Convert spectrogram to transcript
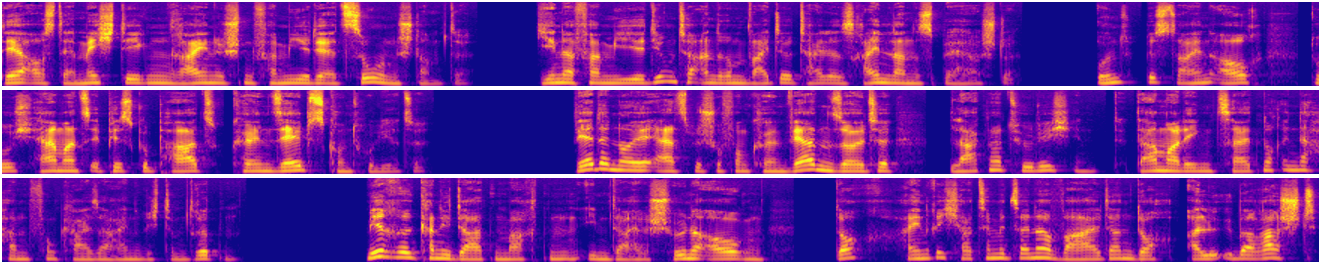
der aus der mächtigen rheinischen Familie der Ezzonen stammte, jener Familie, die unter anderem weite Teile des Rheinlandes beherrschte und bis dahin auch durch Hermanns Episkopat Köln selbst kontrollierte. Wer der neue Erzbischof von Köln werden sollte, lag natürlich in der damaligen Zeit noch in der Hand von Kaiser Heinrich III. Mehrere Kandidaten machten ihm daher schöne Augen, doch Heinrich hatte mit seiner Wahl dann doch alle überrascht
